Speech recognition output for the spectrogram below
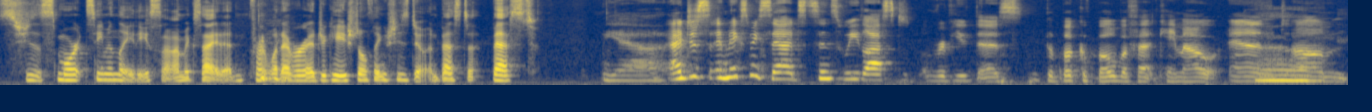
She's a smart seeming lady, so I'm excited for whatever educational thing she's doing. Best, best. Yeah, I just it makes me sad since we last reviewed this. The book of Boba Fett came out, and Oh. um,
